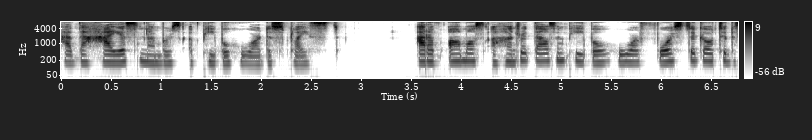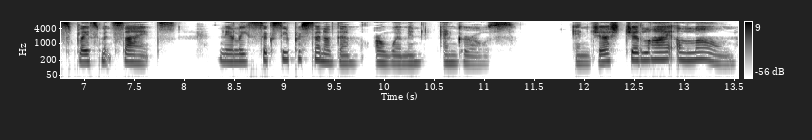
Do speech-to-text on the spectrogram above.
had the highest numbers of people who are displaced. Out of almost 100,000 people who are forced to go to displacement sites, nearly 60% of them are women and girls. In just July alone,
